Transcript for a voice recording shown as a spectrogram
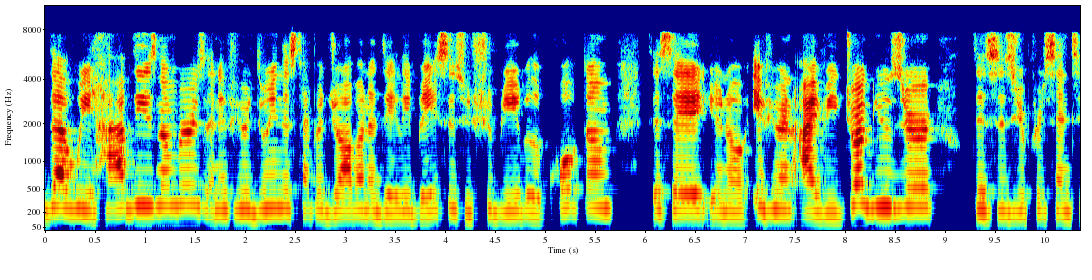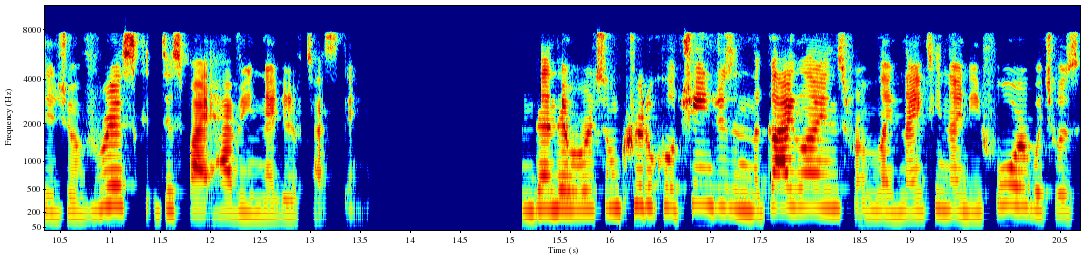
that we have these numbers. And if you're doing this type of job on a daily basis, you should be able to quote them to say, you know, if you're an IV drug user, this is your percentage of risk despite having negative testing. And then there were some critical changes in the guidelines from like 1994, which was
